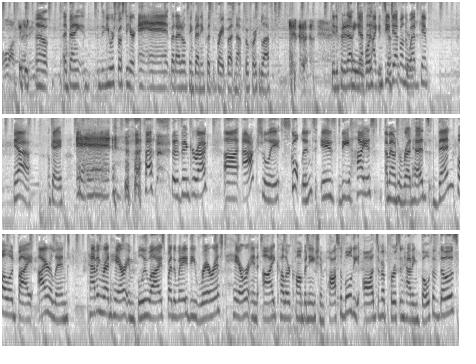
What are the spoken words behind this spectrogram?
hold on, Is it- Oh, and Benny, you were supposed to hear, eh, but I don't think Benny put the bright button up before he left. Did he put it up? I mean, Jeff, I can see Jeff on the good. webcam. Yeah. Okay. Eh. that is incorrect. Uh, actually, Scotland is the highest amount of redheads, then followed by Ireland. Having red hair and blue eyes, by the way, the rarest hair and eye color combination possible. The odds of a person having both of those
